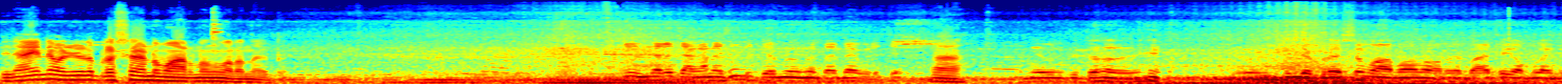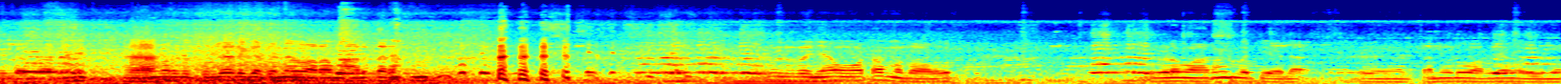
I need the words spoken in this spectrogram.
വിനായകന്റെ വണ്ടിയുടെ പ്രശ്നം കണ്ട് മാറണമെന്ന് പറഞ്ഞു കേട്ടു. ഇന്നലെ ചങ്ങനാശ്ശേരി ചെന്ന് നിന്നിട്ട് എന്നെ വിളിച്ച്. എന്നെ വിളിച്ചിട്ട് ഇതിന്റെ ബ്രഷ് മാറണമെന്ന് പറഞ്ഞു. ബാറ്ററി കംപ്ലൈന്റ് ഇല്ലെന്ന് പറഞ്ഞു. പുള്ളിയെടുക്കാൻ പറഞ്ഞു പുള്ളിയെടുക്കെ തന്നെ പറ മാറിത്തരാം. എന്നിട്ട് ഞാൻ ഓട്ടം വന്നോളൂ ഇവിടെ മാറാൻ പറ്റിയല്ല. തന്നോട് പറഞ്ഞാൽ മതി.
